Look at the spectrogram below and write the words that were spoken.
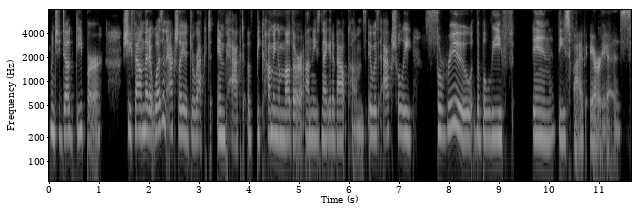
when she dug deeper, she found that it wasn't actually a direct impact of becoming a mother on these negative outcomes. It was actually through the belief in these five areas.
